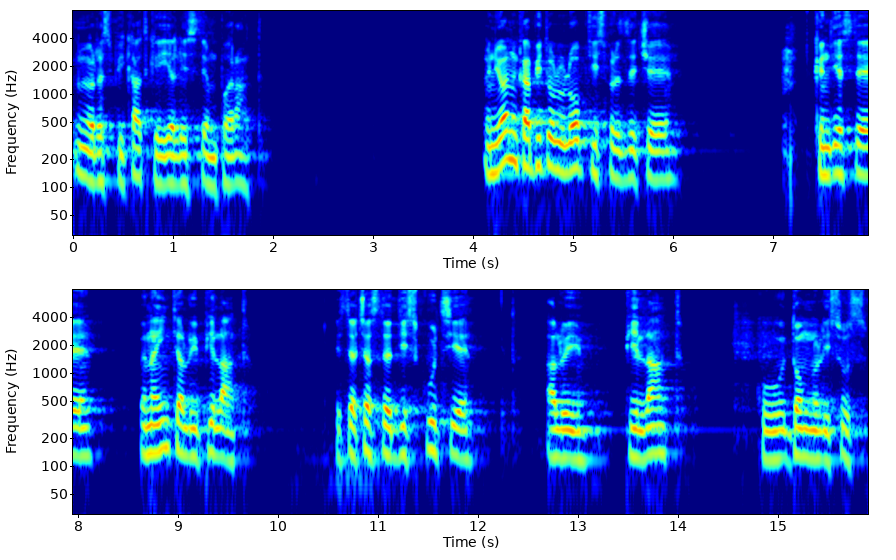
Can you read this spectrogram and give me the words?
răspicat că El este împărat. În Ioan, în capitolul 18, când este înaintea lui Pilat, este această discuție a lui Pilat cu Domnul Isus.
